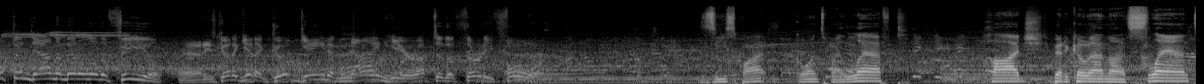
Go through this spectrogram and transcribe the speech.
open down the middle of the field. And he's going to get a good gain of nine here up to the 34. Z spot going to my left. Hodge, you better go down on a slant.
